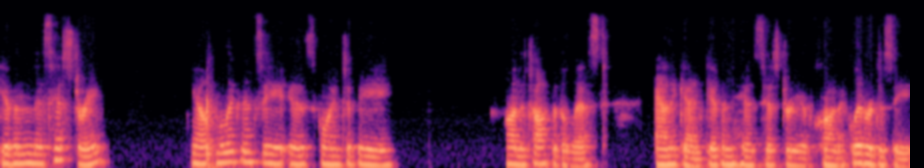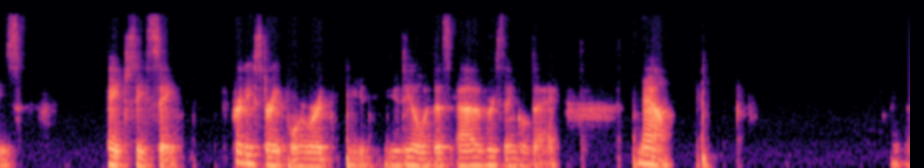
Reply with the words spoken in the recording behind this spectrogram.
given this history, you know, malignancy is going to be on the top of the list. And again, given his history of chronic liver disease, HCC, pretty straightforward. You, you deal with this every single day. Now, of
